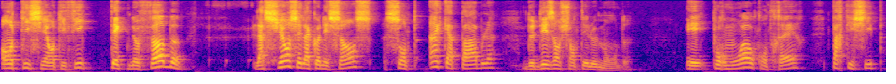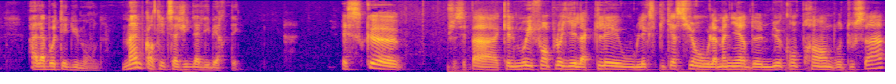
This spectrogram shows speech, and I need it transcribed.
anti-scientifique, technophobe, la science et la connaissance sont incapables de désenchanter le monde. Et pour moi, au contraire, participent à la beauté du monde, même quand il s'agit de la liberté. Est-ce que, je ne sais pas quel mot il faut employer, la clé ou l'explication ou la manière de mieux comprendre tout ça,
